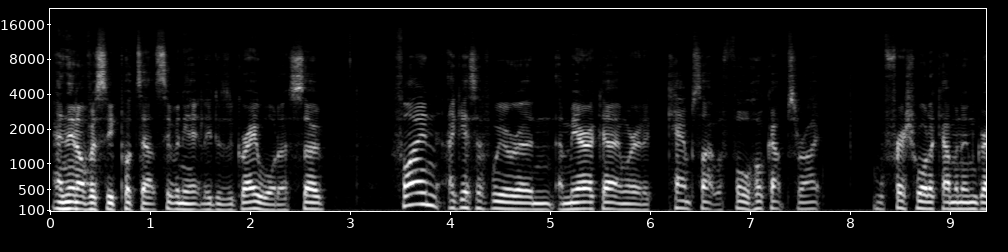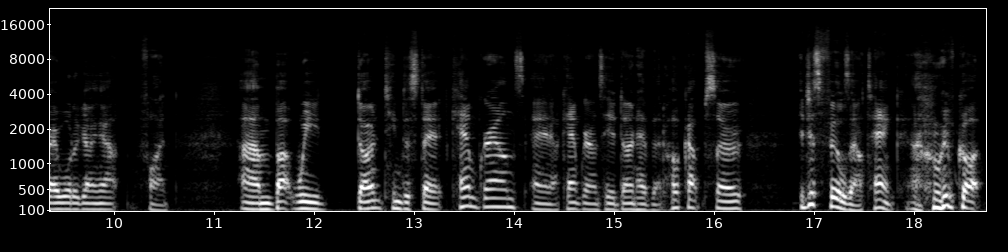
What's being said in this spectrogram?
and then obviously puts out 78 liters of grey water. So fine, I guess if we were in America and we're at a campsite with full hookups, right? Fresh water coming in, grey water going out, fine. Um, but we don't tend to stay at campgrounds, and our campgrounds here don't have that hookup, so it just fills our tank. We've got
